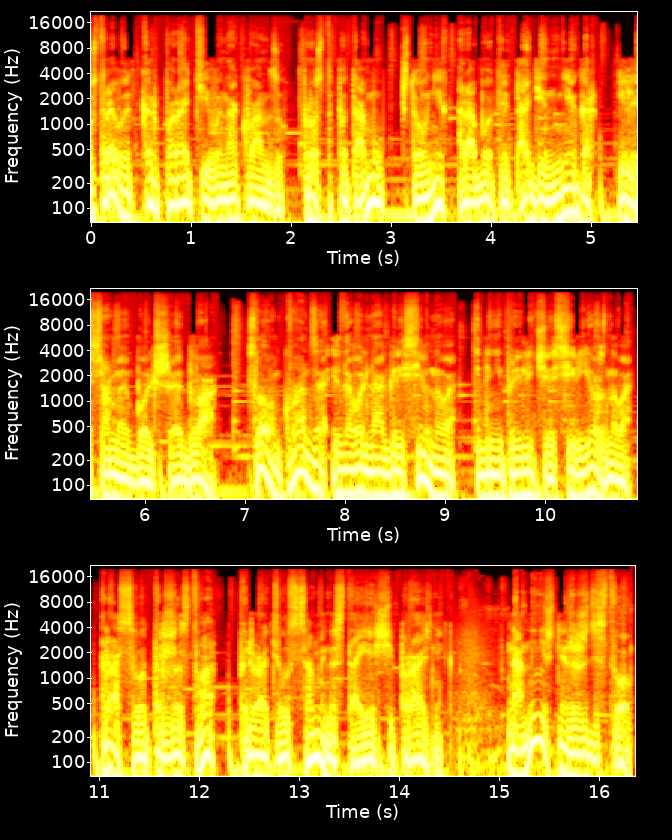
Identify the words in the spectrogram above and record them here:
устраивают корпоративы на Кванзу просто потому, что у них работает один негр или самое большее два. Словом, Кванза из довольно агрессивного и до неприличия серьезного расового торжества превратилась в самый настоящий праздник. На нынешнее Рождество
